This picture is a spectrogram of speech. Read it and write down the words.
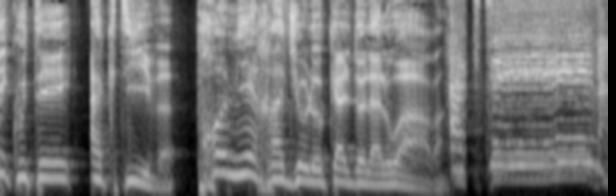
Vous écoutez Active, première radio locale de la Loire. Active.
